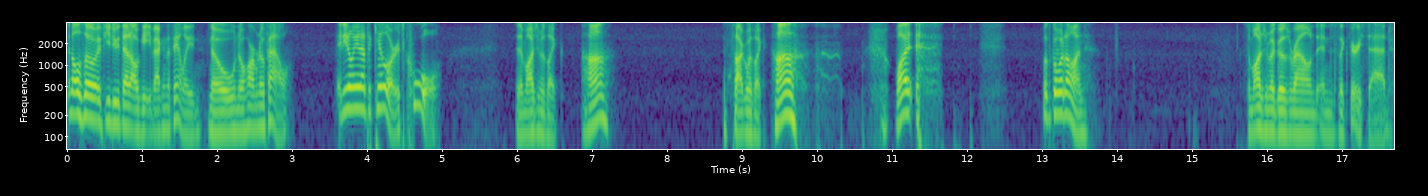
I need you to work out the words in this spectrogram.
And also, if you do that, I'll get you back in the family. No, no harm, no foul. And you don't even have to kill her. It's cool. And then Majima's like, huh? And Saga was like, huh? what? What's going on? So Majima goes around and is like very sad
